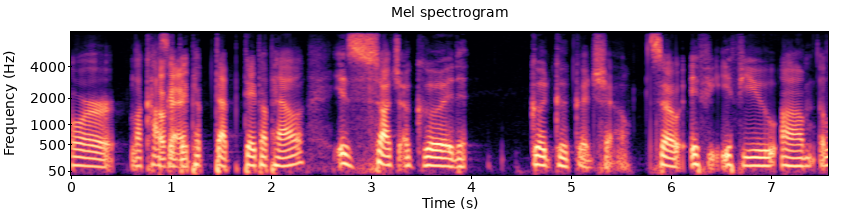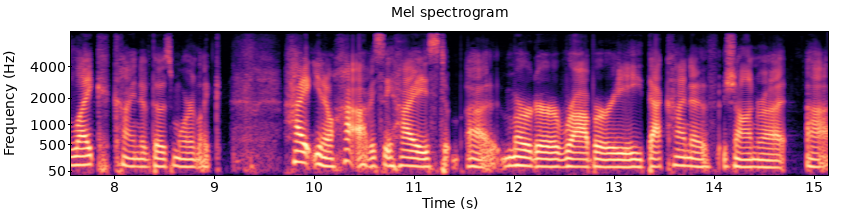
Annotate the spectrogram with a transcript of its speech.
or La Casa Okay. de, de, de Papel is such a good, good, good, good show. So if if you um, like kind of those more like high, you know, hi- obviously heist, uh, murder, robbery, that kind of genre. Uh,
